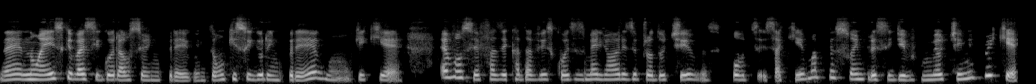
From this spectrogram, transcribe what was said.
Né? Não é isso que vai segurar o seu emprego. Então, o que segura o emprego, o que, que é? É você fazer cada vez coisas melhores e produtivas. Putz, isso aqui é uma pessoa imprescindível para o meu time, porque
